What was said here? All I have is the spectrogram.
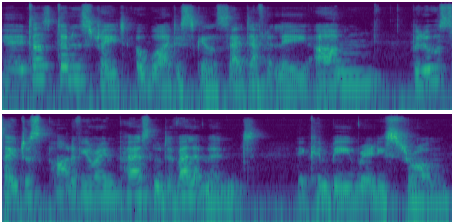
Yeah, it does demonstrate a wider skill set, definitely. Um, but also, just part of your own personal development, it can be really strong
